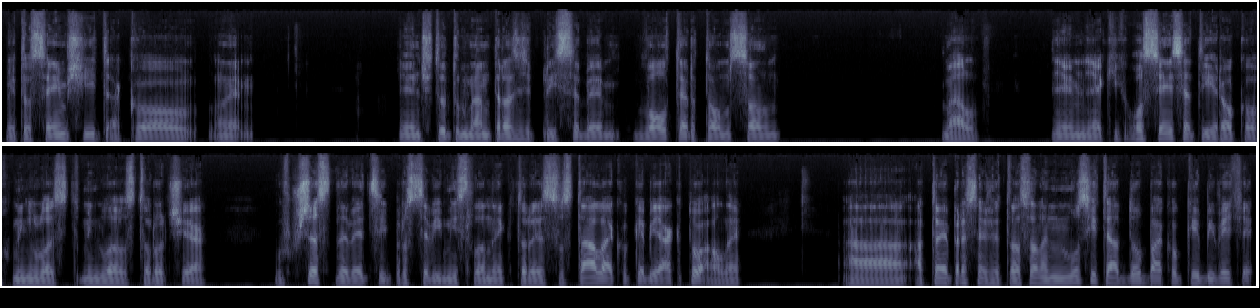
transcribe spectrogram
je to same shit ako, neviem, neviem, či to tu mám teraz pri sebe, Walter Thompson mal, neviem, nejakých 80 rokoch minulé, minulého storočia úžasné veci proste vymyslené, ktoré sú stále ako keby aktuálne. A, a to je presne, že to sa len musí tá doba ako keby, viete,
